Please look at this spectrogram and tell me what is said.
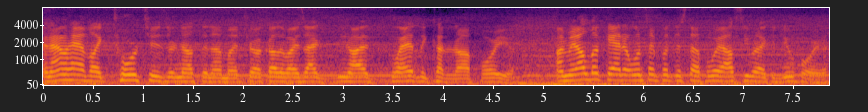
And I don't have like torches or nothing on my truck. Otherwise, I you know I'd gladly cut it off for you. I mean, I'll look at it once I put this stuff away. I'll see what I can do for you.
